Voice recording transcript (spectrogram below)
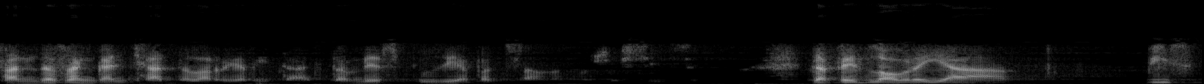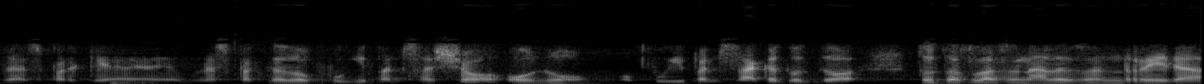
s'han desenganxat de la realitat. També es podria pensar una cosa. De fet, l'obra hi ha pistes perquè un espectador pugui pensar això o no, o pugui pensar que tot, totes les anades enrere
